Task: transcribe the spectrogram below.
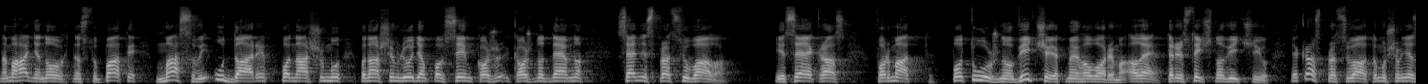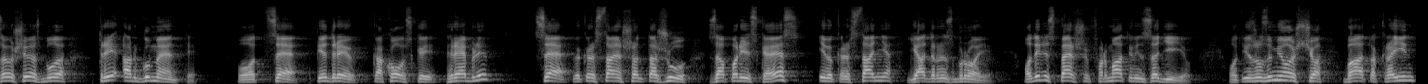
намагання нових наступати, масові удари по нашому, по нашим людям, по всім кож- кожнодневно. Це не спрацювало. І це якраз формат потужного відчаю, як ми говоримо, але терористичного відчаю, якраз працював, тому що мені залишилось було три аргументи: от це підрив Каховської греблі, це використання шантажу Запорізької АЕС і використання ядерної зброї. Один із перших форматів він задіяв. От і зрозуміло, що багато країн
